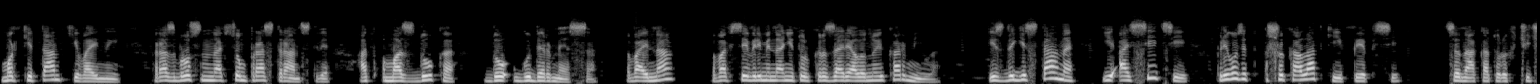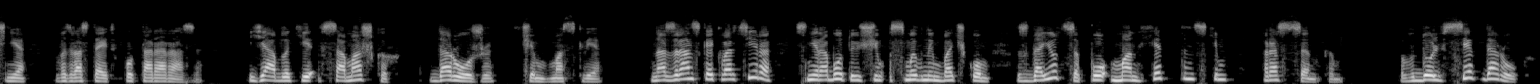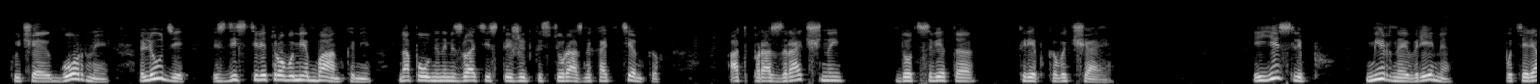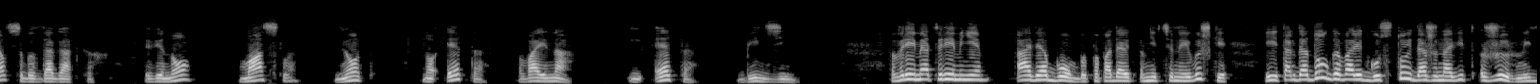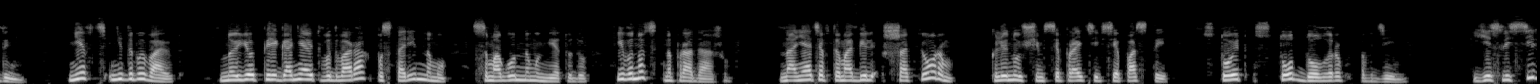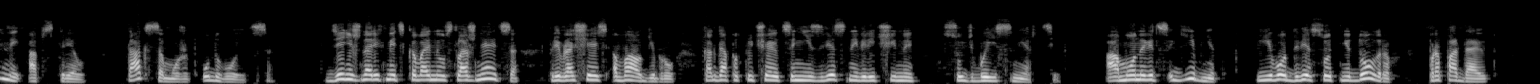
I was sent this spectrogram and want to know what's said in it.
Маркетанки войны разбросаны на всем пространстве, от Моздока до Гудермеса. Война во все времена не только разоряла, но и кормила. Из Дагестана и Осетии привозят шоколадки и пепси, цена которых в Чечне возрастает в полтора раза. Яблоки в Самашках дороже, чем в Москве. Назранская квартира с неработающим смывным бачком сдается по манхэттенским расценкам. Вдоль всех дорог, включая горные, люди с десятилитровыми банками, наполненными золотистой жидкостью разных оттенков, от прозрачной до цвета крепкого чая. И если б мирное время потерялся бы в догадках, вино, масло, мед, но это война, и это бензин. Время от времени авиабомбы попадают в нефтяные вышки, и тогда долго варит густой, даже на вид жирный дым. Нефть не добывают, но ее перегоняют во дворах по старинному самогонному методу и выносят на продажу. Нанять автомобиль с шофером, клянущимся пройти все посты, стоит 100 долларов в день. Если сильный обстрел, такса может удвоиться. Денежная арифметика войны усложняется, превращаясь в алгебру, когда подключаются неизвестные величины судьбы и смерти. ОМОНовец гибнет, и его две сотни долларов пропадают.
